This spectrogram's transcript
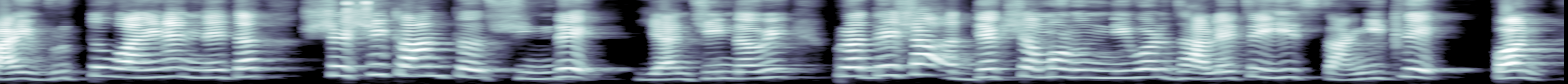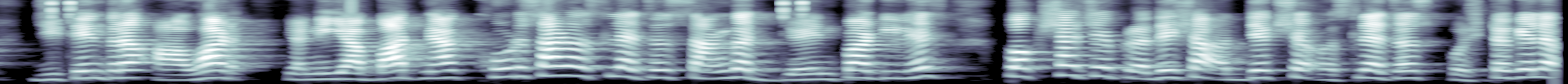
काही वृत्तवाहिन्यांनी तर शशिकांत शिंदे यांची नवे प्रदेशाध्यक्ष म्हणून निवड झाल्याचेही सांगितले. पण जितेंद्र आव्हाड यांनी या बातम्या खोडसाळ असल्याचं सांगत जयंत पाटील हेच पक्षाचे प्रदेशाध्यक्ष असल्याचं स्पष्ट केलं.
